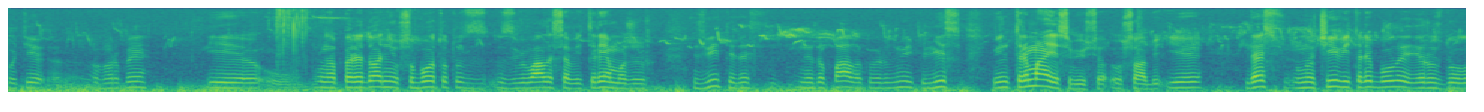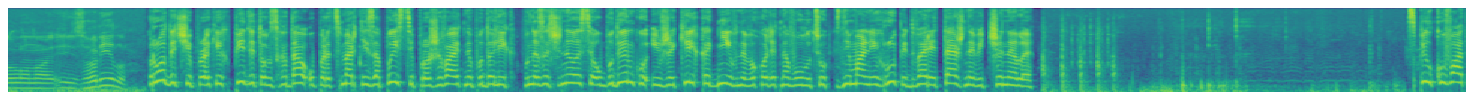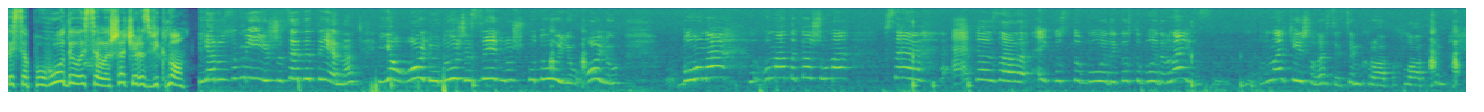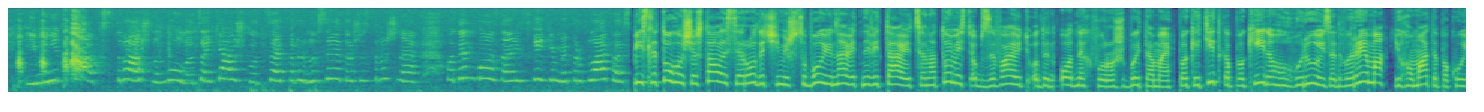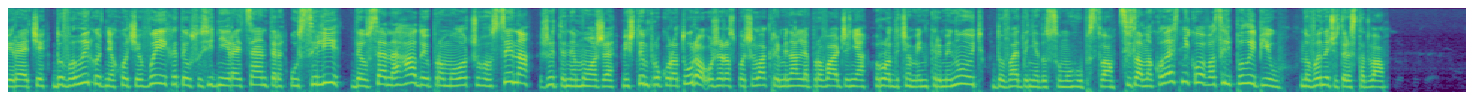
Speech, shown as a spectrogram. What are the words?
оті е, горби. І е, напередодні в суботу тут звівалися вітри, може звідти десь недопалок, ви розумієте, ліс він тримає собі у собі. І десь вночі вітри були і роздуло воно і згоріло. Родичі, про яких підліток згадав у передсмертній записці, проживають неподалік. Вони зачинилися у будинку і вже кілька днів не виходять на вулицю. Знімальній групі двері теж не відчинили. Спілкуватися погодилися лише через вікно. Я розумію, що це дитина. Я Олю дуже сильно шкодую. Олю, бо вона, вона така, що вона все е, казала, ей, косто буде, косто буде. Вона, вона тішилася цим хлопцем. І мені так страшно було, це тяжко, це переносити, що страшне. Один Бог знає, скільки ми приплакали. Після того, що сталося, родичі між собою навіть не вітаються, натомість обзивають один одних ворожбитами. Поки тітка покійного горює за дверима, його мати пакує речі. До Великодня хоче виїхати у сусідній райцентр у селі, де все нагадує про молодшого сина, жити не може. Між тим прокуратура уже розпочала кримінальне провадження. Родичам інкримінують доведення до самогубства. Світлана Колеснікова, Василь Пилипів. Новини 402. 2.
